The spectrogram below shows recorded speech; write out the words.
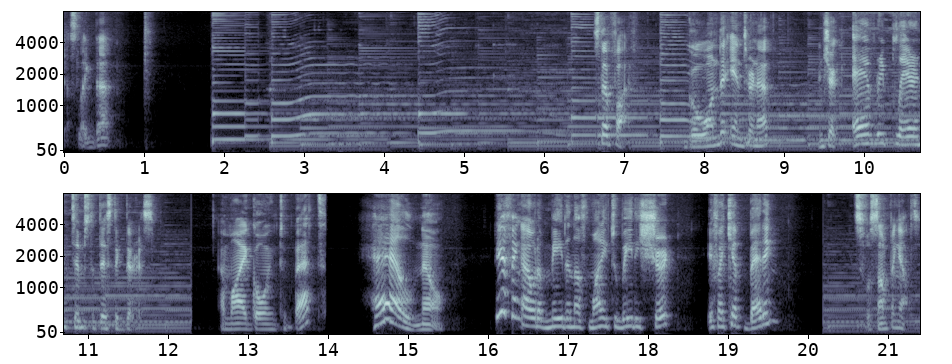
Just like that. Step 5. Go on the internet and check every player and team statistic there is. Am I going to bet? Hell no! Do you think I would have made enough money to buy this shirt if I kept betting? It's for something else.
